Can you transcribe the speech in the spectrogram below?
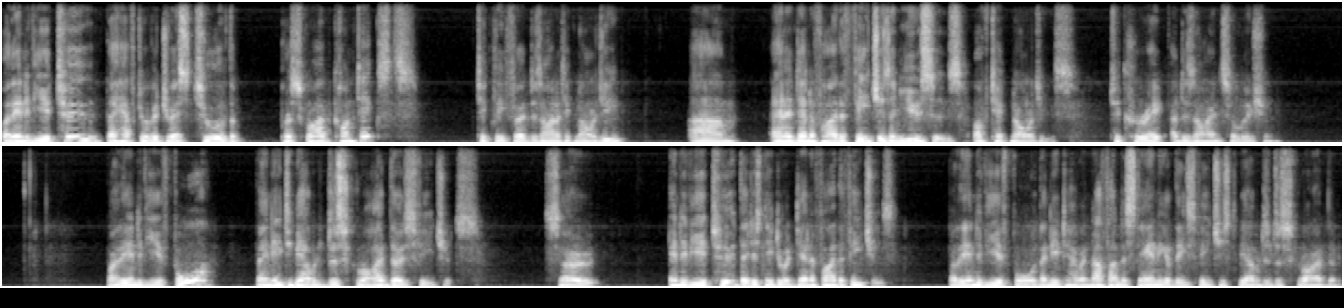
by the end of year two, they have to have addressed two of the prescribed contexts, particularly for design and technology, um, and identify the features and uses of technologies to create a design solution. By the end of year four, they need to be able to describe those features. So end of year two, they just need to identify the features. By the end of year four, they need to have enough understanding of these features to be able to describe them.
